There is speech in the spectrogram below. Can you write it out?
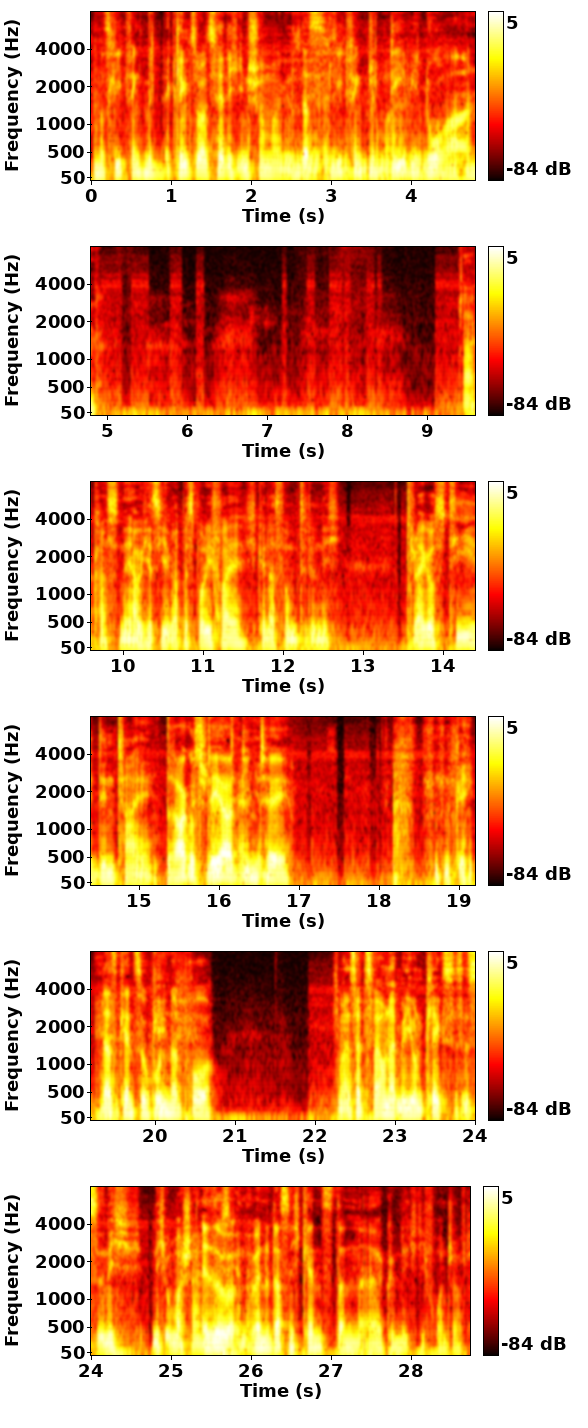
Und das Lied fängt mit Er klingt so, als hätte ich ihn schon mal gesehen. das als Lied fängt mit D wie Dora an. Ah, krass. Nee, habe ich jetzt hier gerade bei Spotify. Ich kenne das vom Titel nicht. Dragos T. Dintai. Dragostea Original Italian. Dintei. Okay. Das kennst du Okay. 100 Pro. Ich meine, es hat 200 Millionen Klicks. Das ist nicht, nicht unwahrscheinlich. Also, wenn du das nicht kennst, dann äh, kündige ich die Freundschaft.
